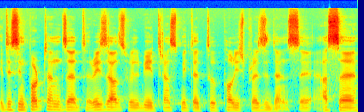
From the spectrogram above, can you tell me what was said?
It is important that results will be transmitted to Polish presidency as a,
